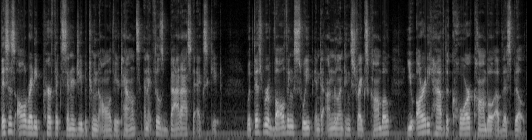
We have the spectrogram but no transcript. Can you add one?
This is already perfect synergy between all of your talents, and it feels badass to execute. With this revolving sweep into Unrelenting Strikes combo, you already have the core combo of this build,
